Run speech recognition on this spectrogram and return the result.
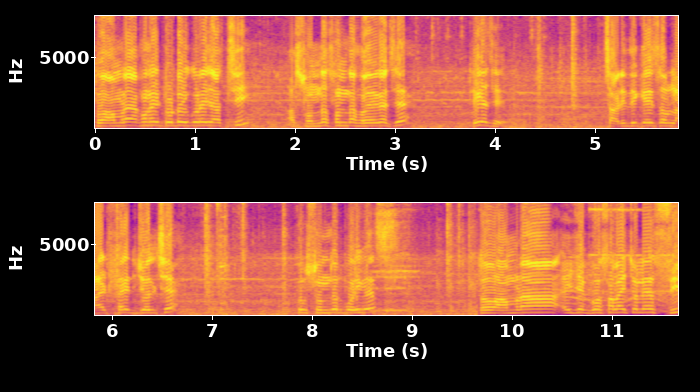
তো আমরা এখন এই টোটোয় করে যাচ্ছি। আর সন্ধ্যা সন্ধ্যা হয়ে গেছে। ঠিক আছে? চারিদিকে সব লাইট ফাইট জ্বলছে। খুব সুন্দর পরিবেশ। তো আমরা এই যে গোশালায় চলে এসেছি।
